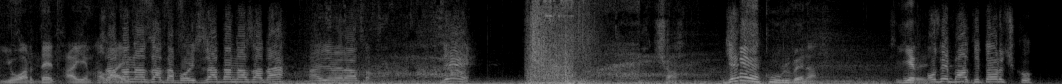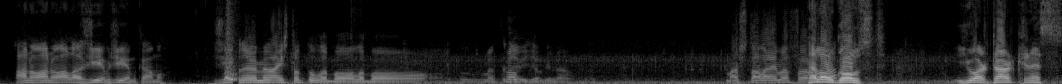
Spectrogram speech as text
You are dead. I am Zada alive. na zada, boys. Zada na zada. A ideme na to. Kde? Ča. Kde je? Kurvená. Jeb. Odjebal ti torčku. Áno, áno, ale žijem, žijem, kámo. Žijem. Nevieme na istotu, lebo, lebo sme to nevideli, no. Máš stále MFR? Hello, Ghost. You are darkness.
